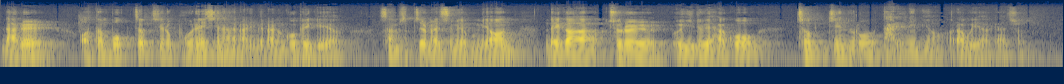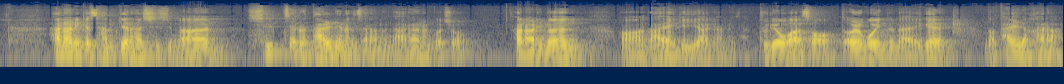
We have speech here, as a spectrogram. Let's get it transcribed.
나를 어떤 목적지로 보내시는 하나님이라는 고백이에요. 30절 말씀에 보면 내가 주를 의뢰하고 적진으로 달리며 라고 이야기하죠. 하나님께서 함께 하시지만 실제로 달리는 사람은 나라는 거죠. 하나님은 어, 나에게 이야기합니다. 두려워서 떨고 있는 나에게 너 달려가라.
